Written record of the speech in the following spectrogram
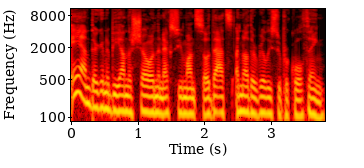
and they're going to be on the show in the next few months. So that's another really super cool thing.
